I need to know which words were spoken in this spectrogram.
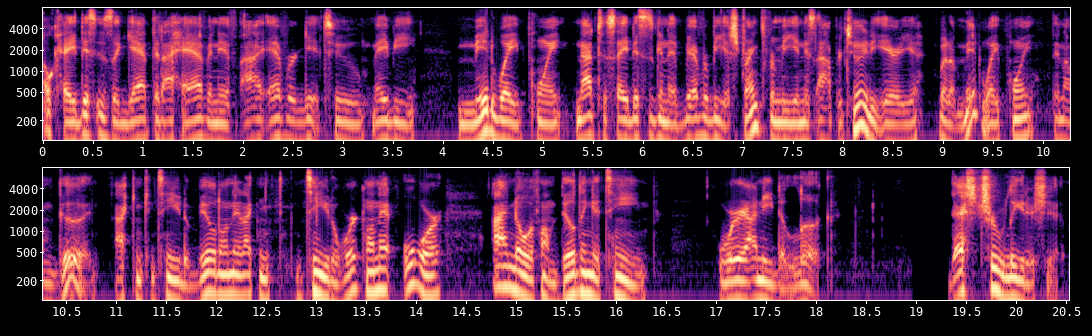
okay this is a gap that i have and if i ever get to maybe midway point not to say this is going to ever be a strength for me in this opportunity area but a midway point then i'm good. I can continue to build on it. I can continue to work on that or i know if i'm building a team where i need to look. That's true leadership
